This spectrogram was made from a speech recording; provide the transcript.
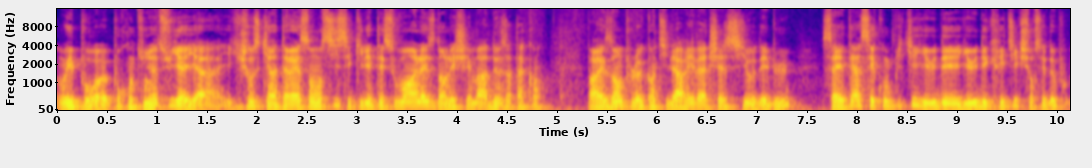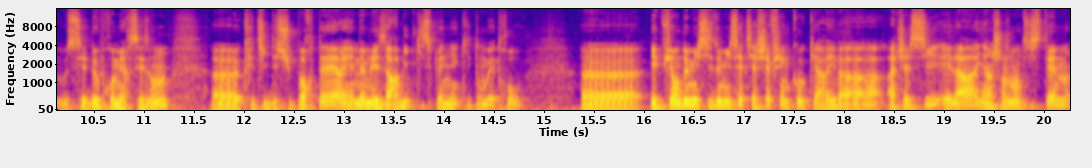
Oui, pour, euh, pour continuer là-dessus, il y, a- il y a il y a quelque chose qui est intéressant aussi, c'est qu'il était souvent à l'aise dans les schémas à deux attaquants. Par exemple, quand il est arrivé à Chelsea au début, ça a été assez compliqué. Il y a eu des, il y a eu des critiques sur ces deux, ces deux premières saisons, euh, critiques des supporters et même les arbitres qui se plaignaient qu'il tombait trop. Euh, et puis en 2006-2007, il y a Shevchenko qui arrive à, à Chelsea, et là, il y a un changement de système.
